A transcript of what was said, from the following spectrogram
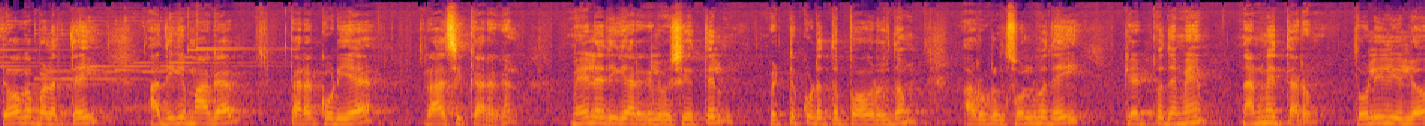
யோக பலத்தை அதிகமாக பெறக்கூடிய ராசிக்காரர்கள். மேலதிகாரிகள் விஷயத்தில் விட்டு கொடுத்து போகிறதும் அவர்கள் சொல்வதை கேட்பதுமே நன்மை தரும். தொழிலிலோ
